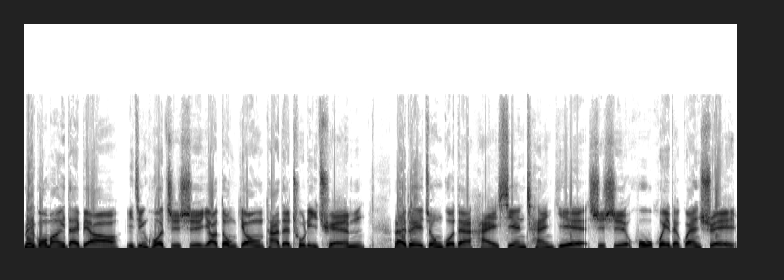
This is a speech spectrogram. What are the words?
美国贸易代表已经或指示要动用他的处理权，来对中国的海鲜产业实施互惠的关税。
